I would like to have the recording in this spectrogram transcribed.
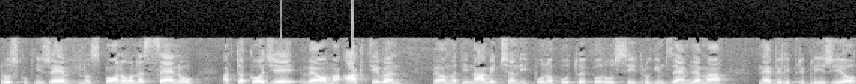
rusku književnost ponovo na scenu, a takođe veoma aktivan, veoma dinamičan i puno putuje po Rusiji i drugim zemljama, ne bili približio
